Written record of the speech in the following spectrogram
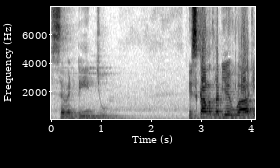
सेवनटीन जूल। इसका मतलब ये हुआ कि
